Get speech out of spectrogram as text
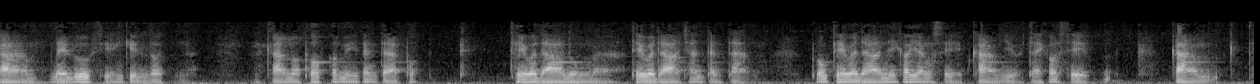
กามในรูปเสียงกลิ่นรสการมาพบก็มีตั้งแต่พบเทวดาลงมา เทวดาชั้นต่างๆ พวกเทวดานี้เขายังเสพกามอยู่ แต่เขาเสพกามเส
